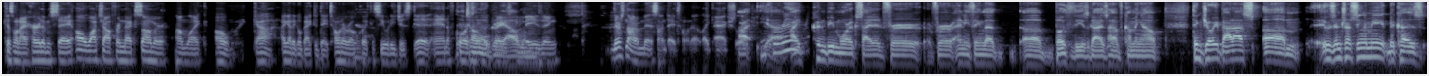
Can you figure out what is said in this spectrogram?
Because when I heard him say, "Oh, watch out for next summer," I'm like, "Oh my god, I got to go back to Daytona real quick and see what he just did." And of course, Daytona, whole great album. amazing. There's not a miss on Daytona, like actually. I, yeah, I couldn't be more excited for for anything that uh, both of these guys have coming out. I think Joey Badass. Um, it was interesting to me because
